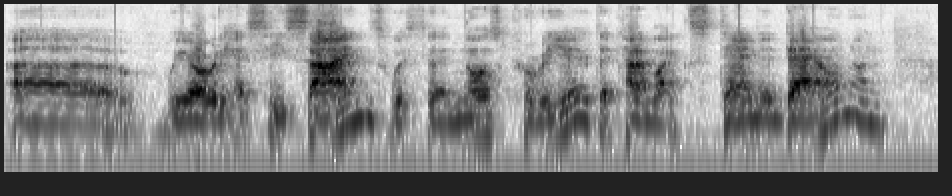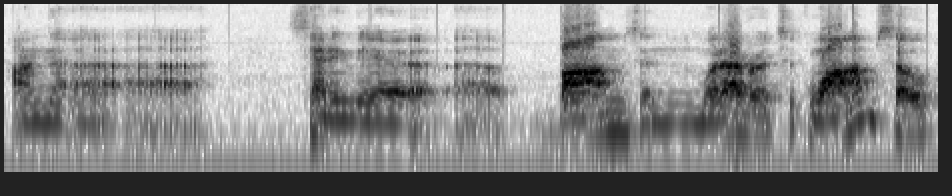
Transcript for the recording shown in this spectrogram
uh, we already see signs with uh, North Korea. They're kind of like standing down on on uh, uh sending their uh, bombs and whatever to Guam. So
